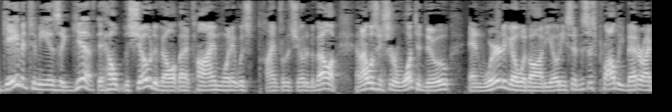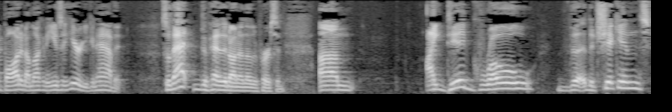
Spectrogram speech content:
gave it to me as a gift to help the show develop at a time when it was time for the show to develop. And I wasn't sure what to do and where to go with audio. And he said, this is probably better. I bought it. I'm not going to use it here. You can have it. So that depended on another person. Um, I did grow the the chickens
